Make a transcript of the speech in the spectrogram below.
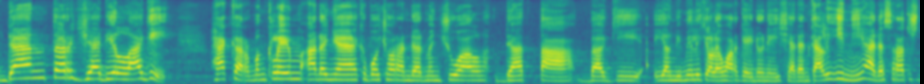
Dan terjadi lagi. Hacker mengklaim adanya kebocoran dan menjual data bagi yang dimiliki oleh warga Indonesia. Dan kali ini ada 102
